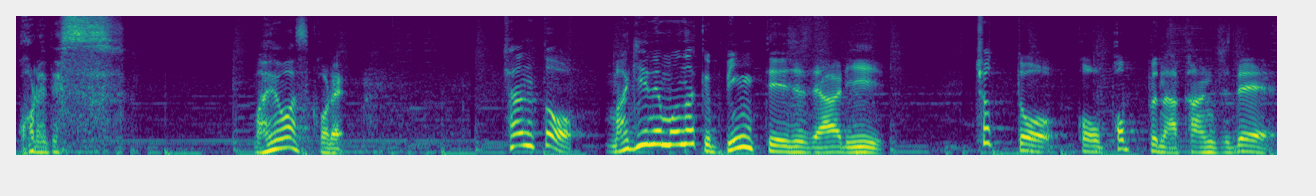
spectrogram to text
これです。迷わずこれ。ちゃんと紛れもなくヴィンテージでありちょっとこうポップな感じで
